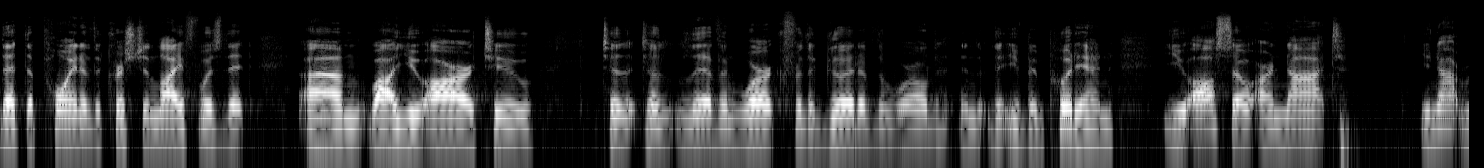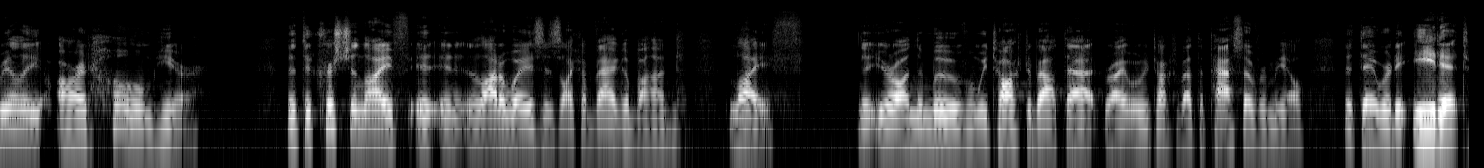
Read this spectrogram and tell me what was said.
that the point of the Christian life was that um, while you are to to, to live and work for the good of the world in, that you've been put in, you also are not, you not really are at home here. That the Christian life, in, in a lot of ways, is like a vagabond life that you're on the move. And we talked about that, right, when we talked about the Passover meal, that they were to eat it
